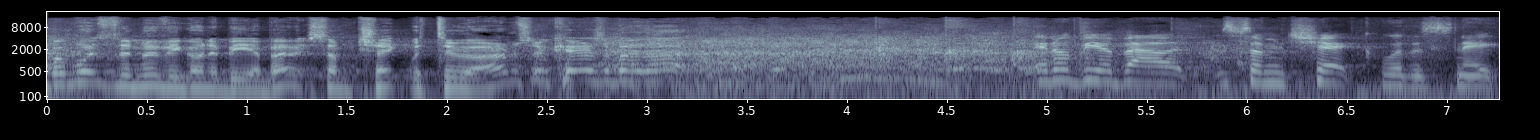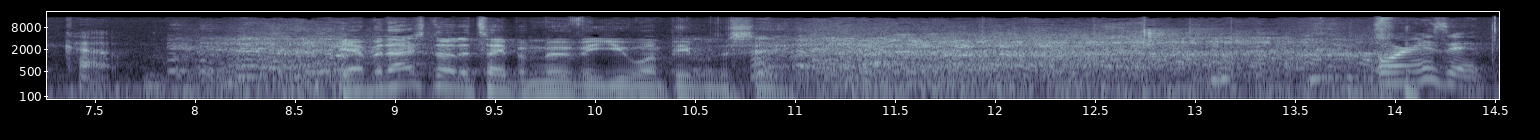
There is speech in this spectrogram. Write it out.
But what's the movie going to be about? Some chick with two arms? Who cares about that? It'll be about some chick with a snake cup. Yeah, but that's not the type of movie you want people to see. Or is it?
